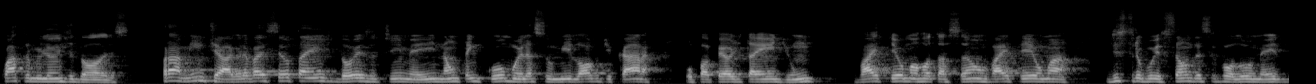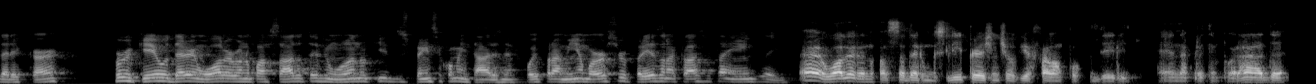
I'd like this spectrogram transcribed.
4 milhões de dólares. Para mim, Thiago, ele vai ser o Taend 2 do time aí, não tem como ele assumir logo de cara o papel de Taend 1. Vai ter uma rotação, vai ter uma distribuição desse volume aí do Derek Carr, porque o Darren Waller ano passado teve um ano que dispensa comentários, né? Foi para mim a maior surpresa na classe de Taendes aí. É, o Waller ano passado era um sleeper, a gente ouvia falar um pouco dele é, na pré-temporada,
